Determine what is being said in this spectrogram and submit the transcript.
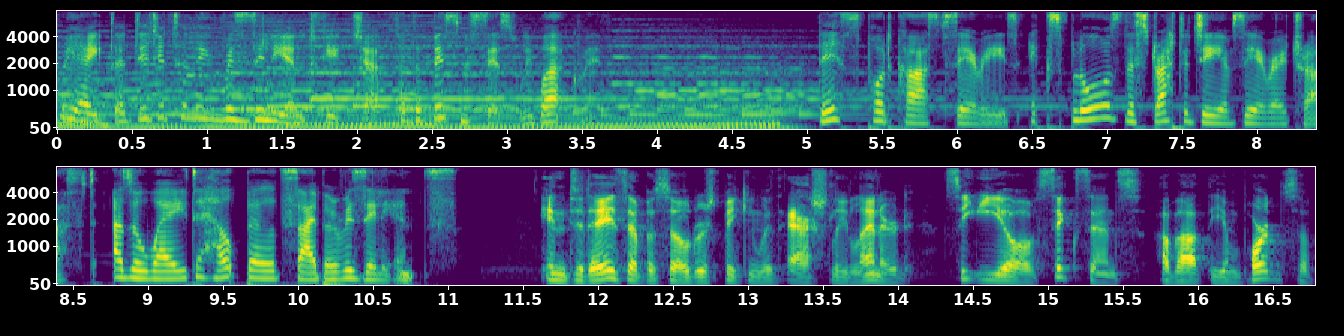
create a digitally resilient future for the businesses we work with. This podcast series explores the strategy of Zero Trust as a way to help build cyber resilience. In today's episode, we're speaking with Ashley Leonard, CEO of Syxsense, about the importance of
